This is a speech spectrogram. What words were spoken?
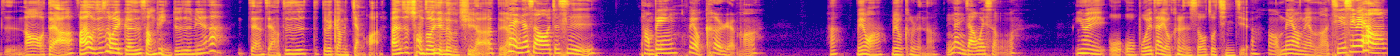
子，然后对啊，反正我就是会跟商品就是那边啊这样这样，就是都会跟他们讲话，反正就创造一些乐趣啊，对啊。那你那时候就是旁边会有客人吗？啊，没有啊，没有客人啊，那你知道为什么吗？因为我我不会在有客人的时候做清洁啊，哦，没有没有没有，其实是因为他们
